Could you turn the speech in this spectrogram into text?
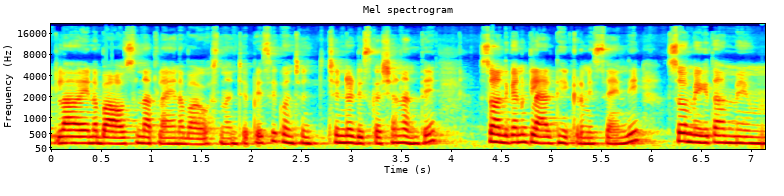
ఇట్లా అయినా బాగా వస్తుంది అట్లా అయినా బాగా వస్తుంది అని చెప్పేసి కొంచెం చిన్న డిస్కషన్ అంతే. సో అందుకని క్లారిటీ ఇక్కడ మిస్ అయింది. సో మిగతా మేము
